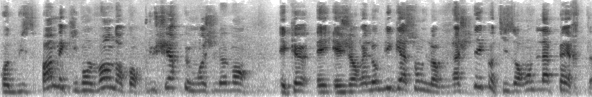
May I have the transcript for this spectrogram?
produisent pas, mais qui vont le vendre encore plus cher que moi je le vends. et que et, j'aurai l'obligation de leur racheter quand ils auront de la perte.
